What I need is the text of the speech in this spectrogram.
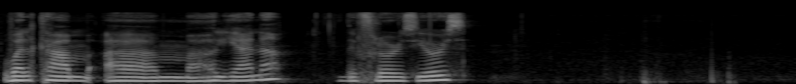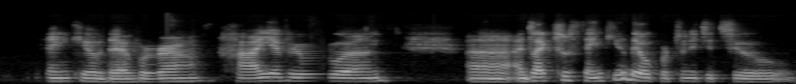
Welcome, um, Juliana. The floor is yours. Thank you, Deborah. Hi, everyone. Uh, I'd like to thank you the opportunity to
